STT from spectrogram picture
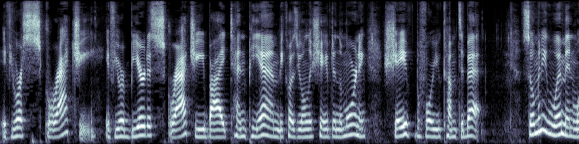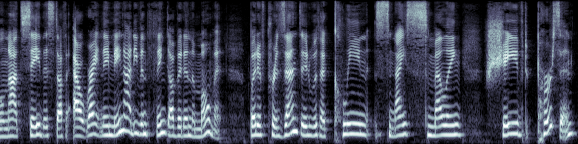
If you're scratchy, if your beard is scratchy by 10 p.m. because you only shaved in the morning, shave before you come to bed. So many women will not say this stuff outright, and they may not even think of it in the moment. But if presented with a clean, nice smelling, shaved person,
